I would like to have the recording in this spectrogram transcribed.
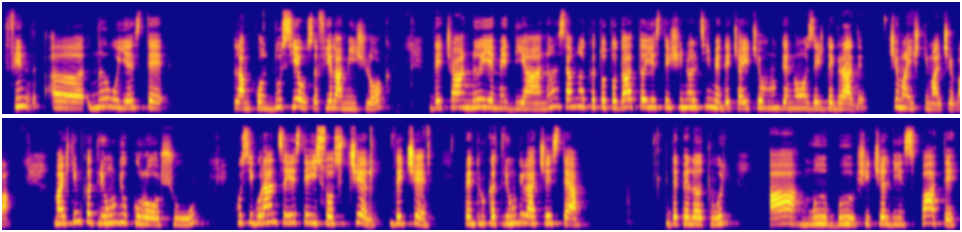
Fiind uh, N-ul este, l-am condus eu să fie la mijloc, deci AN e mediană, înseamnă că totodată este și înălțime, deci aici e un unghi de 90 de grade. Ce mai știm altceva? Mai știm că triunghiul cu roșu cu siguranță este isoscel. De ce? Pentru că triunghiurile acestea de pe lături, A, M, B și cel din spate,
